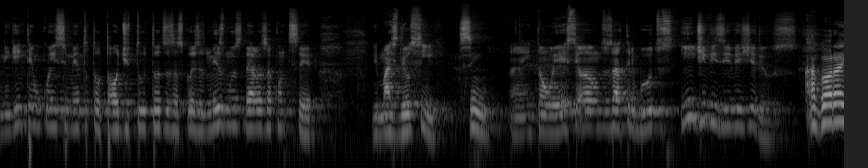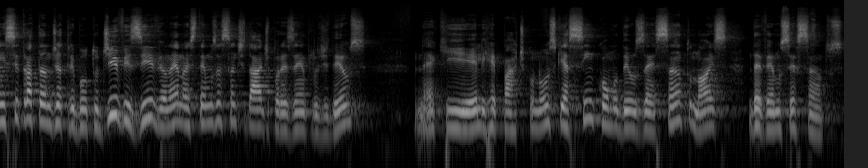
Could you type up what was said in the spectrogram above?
Ninguém tem o conhecimento total de tudo, todas as coisas, mesmo delas acontecerem. E mas Deus sim. Sim. É, então esse é um dos atributos indivisíveis de Deus. Agora, em se tratando de atributo divisível, né, nós temos a santidade, por exemplo, de Deus, né, que Ele reparte conosco, e assim como Deus é santo, nós devemos ser santos.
